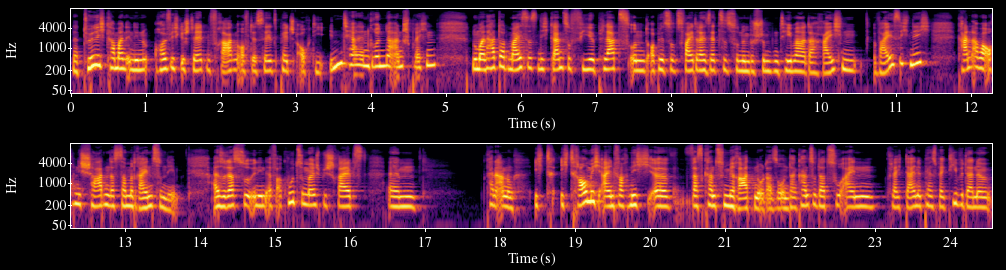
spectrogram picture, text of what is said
Natürlich kann man in den häufig gestellten Fragen auf der Salespage auch die internen Gründe ansprechen. Nur man hat dort meistens nicht ganz so viel Platz und ob jetzt so zwei, drei Sätze zu einem bestimmten Thema da reichen, weiß ich nicht. Kann aber auch nicht schaden, das damit reinzunehmen. Also, dass du in den FAQ zum Beispiel schreibst, ähm, keine Ahnung, ich, ich traue mich einfach nicht, äh, was kannst du mir raten oder so. Und dann kannst du dazu einen, vielleicht deine Perspektive, deine,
